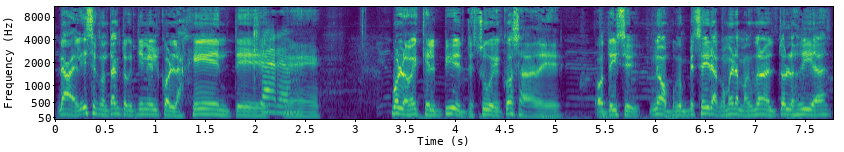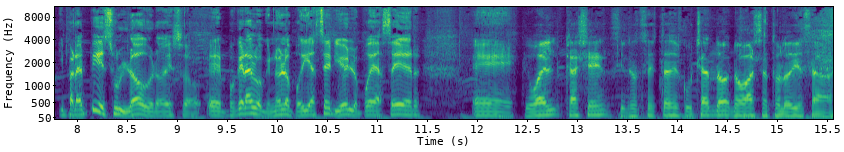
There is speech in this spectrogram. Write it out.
Nada, ese contacto que tiene él con la gente. Claro. eh, vos lo ves que el pibe te sube cosas de. O te dice, no, porque empecé a ir a comer a McDonald's todos los días. Y para el pibe es un logro eso. eh, porque era algo que no lo podía hacer y hoy lo puede hacer. eh, Igual, calle, si nos estás escuchando, no vayas todos los días a.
